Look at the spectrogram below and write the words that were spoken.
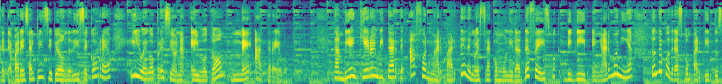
que te aparece al principio donde dice correo y luego presiona el botón Me atrevo. También quiero invitarte a formar parte de nuestra comunidad de Facebook Vivir en Armonía, donde podrás compartir tus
